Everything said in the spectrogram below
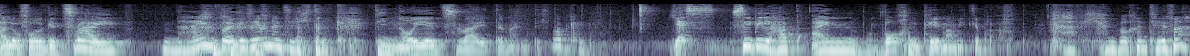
Hallo Folge 2. Nein, Folge 67. Die neue zweite, meinte ich. damit. Okay. Yes! Sibyl hat ein Wochenthema mitgebracht. Habe ich ein Wochenthema?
